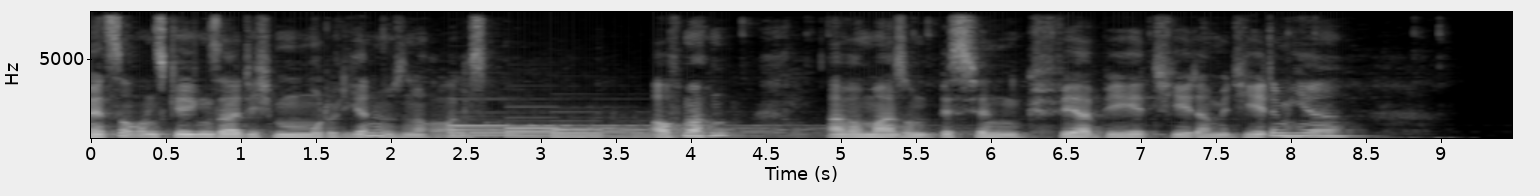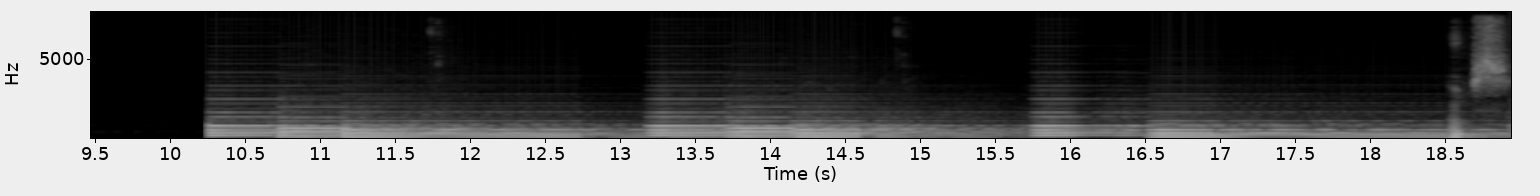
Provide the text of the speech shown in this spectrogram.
Wir jetzt noch uns gegenseitig modulieren, müssen noch alles aufmachen. Einfach mal so ein bisschen querbeet, jeder mit jedem hier. Ups.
